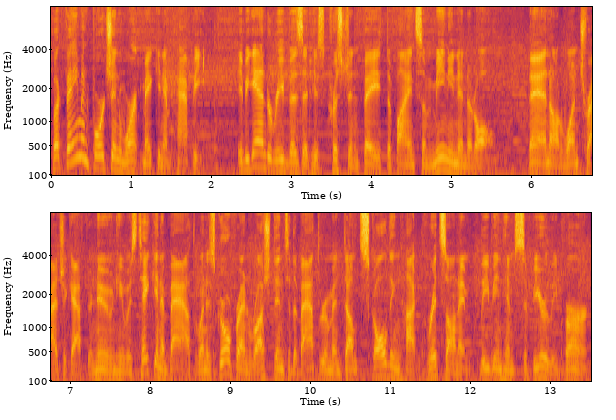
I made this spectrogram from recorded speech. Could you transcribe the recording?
But fame and fortune weren't making him happy. He began to revisit his Christian faith to find some meaning in it all. Then, on one tragic afternoon, he was taking a bath when his girlfriend rushed into the bathroom and dumped scalding hot grits on him, leaving him severely burned.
